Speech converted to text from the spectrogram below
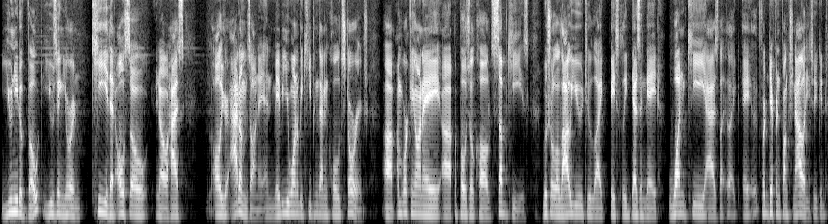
you need to vote using your key that also, you know, has all your atoms on it. And maybe you want to be keeping that in cold storage. Uh, I'm working on a uh, proposal called subkeys, which will allow you to like basically designate one key as like, like a, for different functionality. So you could,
